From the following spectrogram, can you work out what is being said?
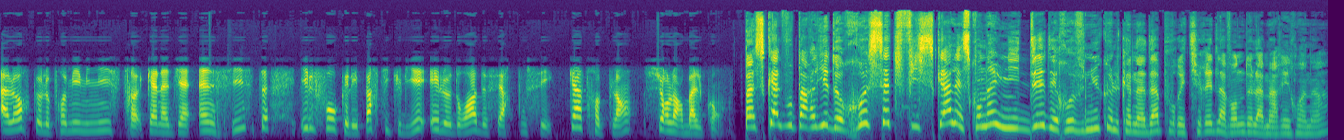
alors que le premier ministre canadien insiste, il faut que les particuliers aient le droit de faire pousser quatre plants sur leur balcon. Pascal, vous parliez de recettes fiscales. Est-ce qu'on a une idée des revenus que le Canada pourrait tirer de la vente de la marijuana?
